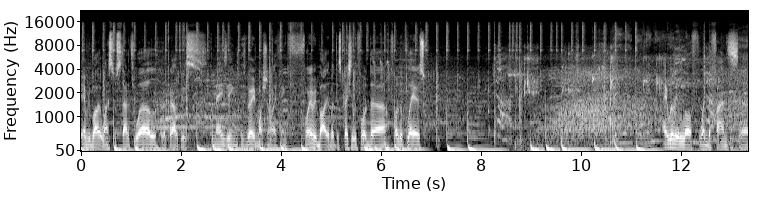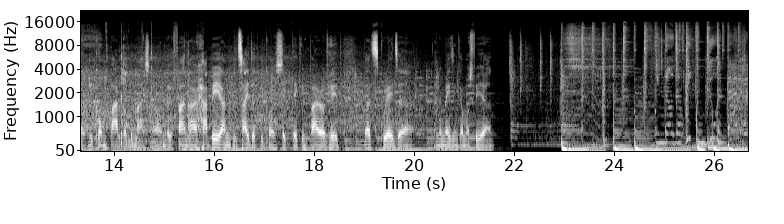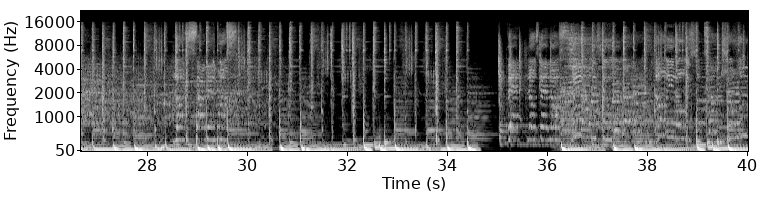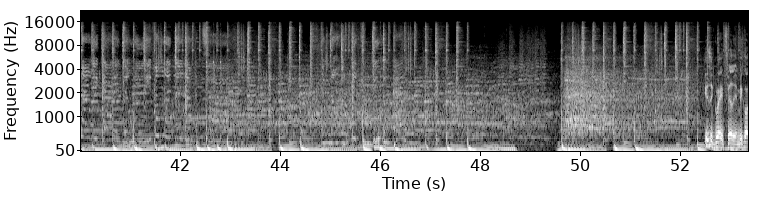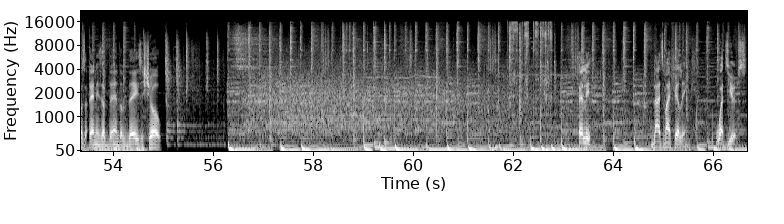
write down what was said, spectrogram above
everybody wants to start well. The crowd is amazing. It's very emotional, I think, for everybody, but especially for the for the players. I really love when the fans uh, become part of the match. You know? the fans are happy and excited because like, taking part of it, that creates a, an amazing atmosphere. It's a great feeling because tennis at the end of the day is a show. Feliz. That's my feeling. What's yours?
